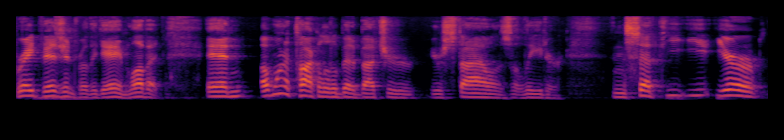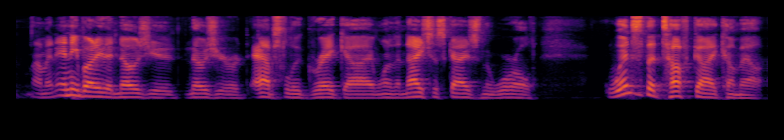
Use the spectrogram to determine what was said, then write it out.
Great vision for the game. Love it. And I want to talk a little bit about your your style as a leader. And Seth, you're, I mean, anybody that knows you knows you're an absolute great guy, one of the nicest guys in the world. When's the tough guy come out?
